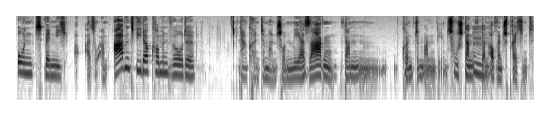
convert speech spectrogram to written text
Und wenn ich also am Abend wiederkommen würde, dann könnte man schon mehr sagen. Dann könnte man den Zustand mhm. dann auch entsprechend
